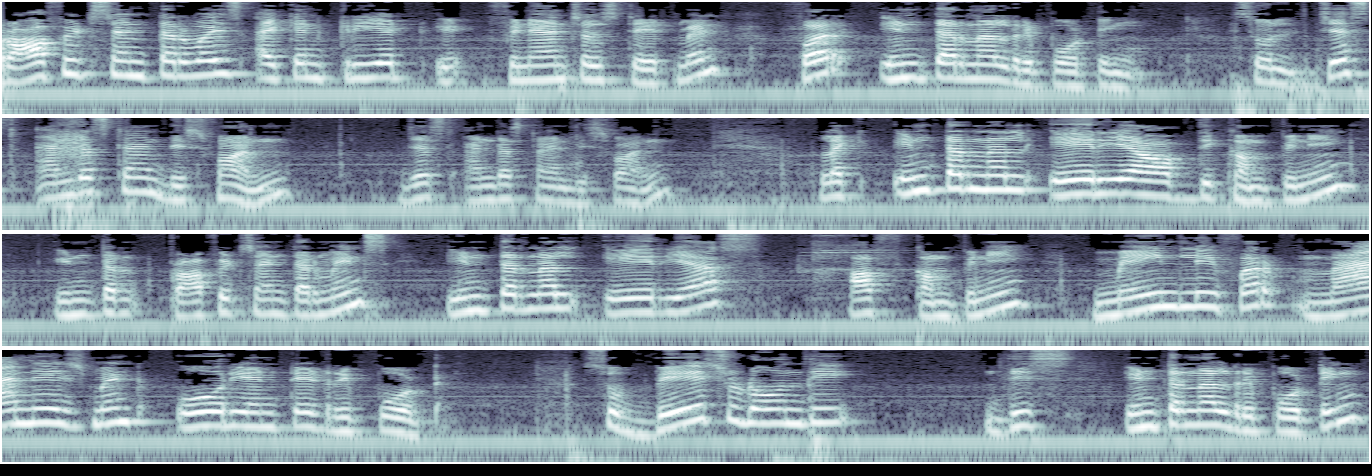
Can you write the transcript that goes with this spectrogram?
Profit center wise i can create financial statement for internal reporting. So just understand this one. Just understand this one like internal area of the company inter profit center means internal areas of company mainly for management oriented report. So based on the this internal reporting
